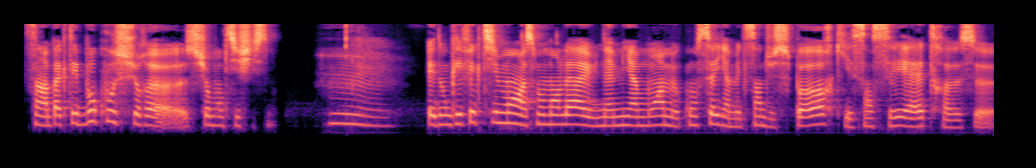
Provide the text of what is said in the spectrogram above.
ça a impacté beaucoup sur euh, sur mon psychisme. hmm. Et donc effectivement, à ce moment-là, une amie à moi me conseille un médecin du sport qui est censé être euh, ce,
